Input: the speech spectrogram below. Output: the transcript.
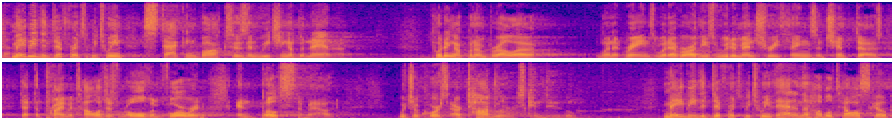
Yeah, yeah. Maybe the difference between stacking boxes and reaching a banana, putting up an umbrella when it rains, whatever are these rudimentary things a chimp does that the primatologists roll them forward and boast about, which of course our toddlers can do, maybe the difference between that and the Hubble telescope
